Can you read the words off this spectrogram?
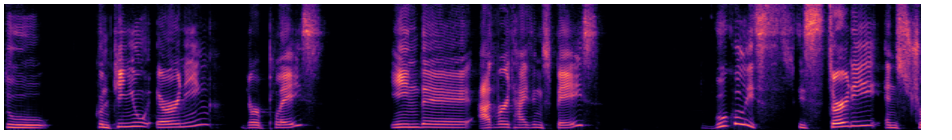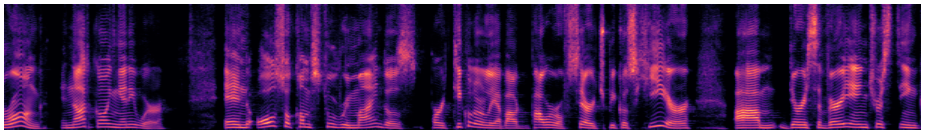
to continue earning their place in the advertising space, Google is, is sturdy and strong and not going anywhere. And also comes to remind us particularly about power of search because here um, there is a very interesting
